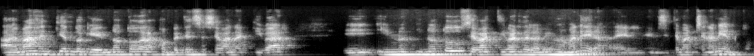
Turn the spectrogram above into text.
además entiendo que no todas las competencias se van a activar y, no, todo se va a activar de la misma manera en el, sistema de entrenamiento.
